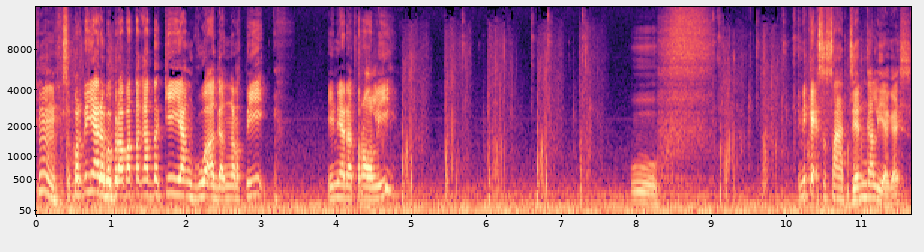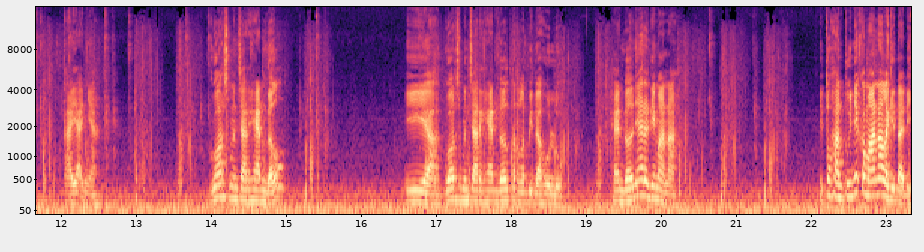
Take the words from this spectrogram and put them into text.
Hmm, sepertinya ada beberapa teka-teki yang gua agak ngerti. Ini ada troli. Uh. Ini kayak sesajen kali ya, guys. Kayaknya. Gua harus mencari handle. Iya, gua harus mencari handle terlebih dahulu. Handlenya ada di mana? Itu hantunya ke mana lagi tadi?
